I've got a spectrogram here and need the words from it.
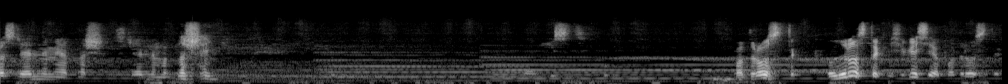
Дитя с реальными отнош... с реальным отношением. Есть. Подросток. Подросток, нифига себе подросток.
